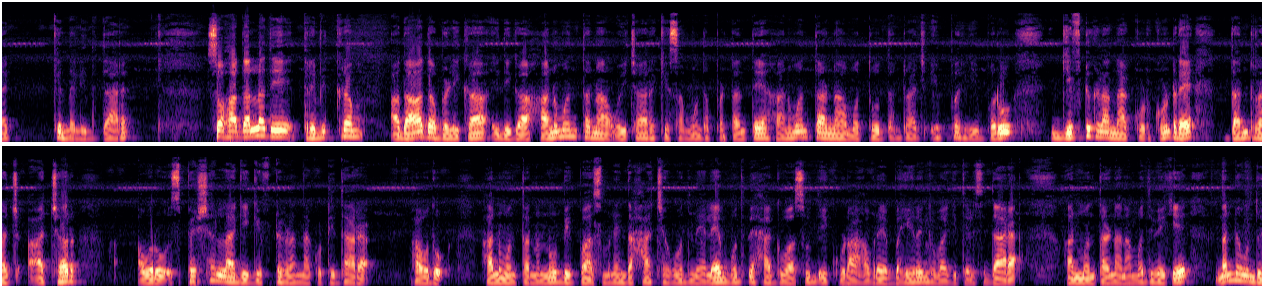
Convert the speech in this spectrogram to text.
ನಕ್ಕಿನಲ್ಲಿದ್ದಾರೆ. ಸೊ, ಅದಲ್ಲದೆ ತ್ರಿವಿಕ್ರಮ್ ಅದಾದ ಬಳಿಕ ಇದೀಗ ಹನುಮಂತನ ವಿಚಾರಕ್ಕೆ ಸಂಬಂಧಪಟ್ಟಂತೆ ಹನುಮಂತಣ್ಣ ಮತ್ತು ಧನ್ರಾಜ್ ಇಬ್ಬರಿಗಿಬ್ಬರು ಗಿಫ್ಟ್ಗಳನ್ನು ಕೊಡ್ಕೊಂಡ್ರೆ ಧನ್ರಾಜ್ ಆಚಾರ್ ಅವರು ಸ್ಪೆಷಲ್ ಆಗಿ ಗಿಫ್ಟ್ಗಳನ್ನು ಕೊಟ್ಟಿದ್ದಾರೆ. ಹೌದು. ಹನುಮಂತನನ್ನು ಬಿಗ್ ಬಾಸ್ ಮನೆಯಿಂದ ಆಚೆ ಹೋದ್ಮೇಲೆ ಮದುವೆ ಆಗುವ ಸುದ್ದಿ ಕೂಡ ಅವರೇ ಬಹಿರಂಗವಾಗಿ ತಿಳಿಸಿದ್ದಾರೆ. ಹನುಮಂತಣ್ಣನ ಮದುವೆಗೆ ನನ್ನ ಒಂದು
